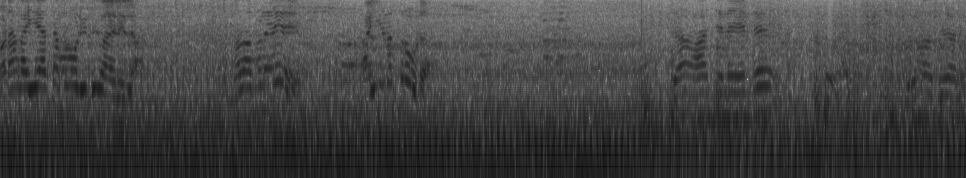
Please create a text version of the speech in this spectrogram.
ഓടാൻ കഴിയാത്ത നമ്മൾ ഓടിയിട്ട് കാര്യമില്ല. അപ്പോൾ നമ്മൾ കഴിയണത്ര ഓടുക? ഇത് ആഞ്ജനേയന്റെ ഒരു മധുരാണ്.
